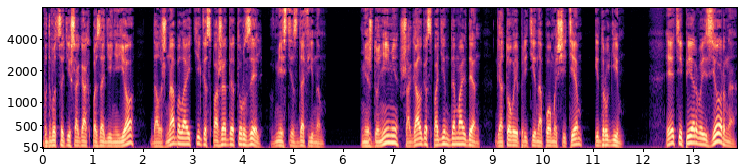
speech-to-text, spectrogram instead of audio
В двадцати шагах позади нее должна была идти госпожа де Турзель вместе с дофином. Между ними шагал господин де Мальден, готовый прийти на помощь и тем, и другим. Эти первые зерна,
